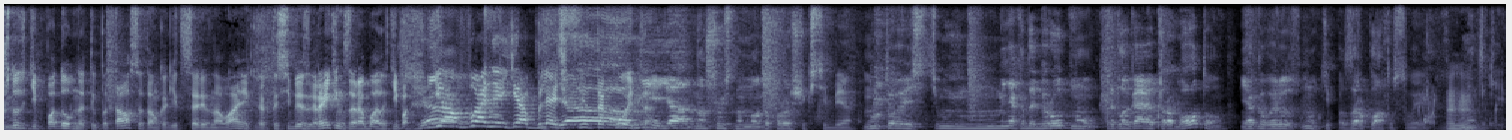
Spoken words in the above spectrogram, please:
Что-то типа подобное ты пытался, там, какие-то соревнования, как-то себе рейтинг зарабатывать. Типа, я, Я- Ваня, я, блядь, Я- такой-то. Не, я отношусь намного проще к себе. Ну, то есть, меня когда берут, ну, предлагают работу, я говорю, ну, типа, зарплату свою. Они такие,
